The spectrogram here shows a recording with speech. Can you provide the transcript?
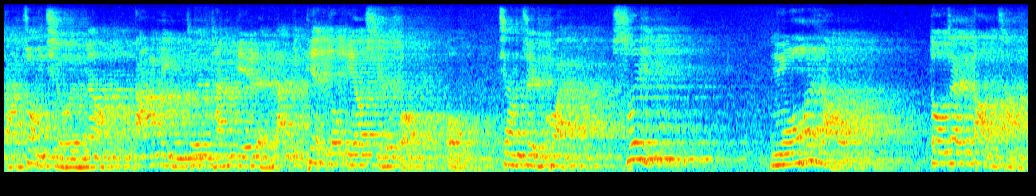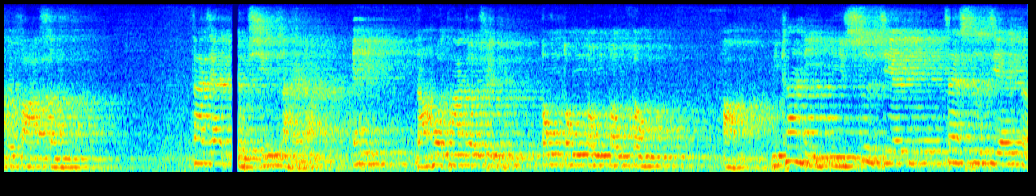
打撞球有没有？打你，你就会弹别人，他一片都不要学佛哦，这样最快，所以。魔扰都在道场会发生，大家有心来了，哎，然后他就去咚咚咚咚咚，啊，你看你你世间在世间的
